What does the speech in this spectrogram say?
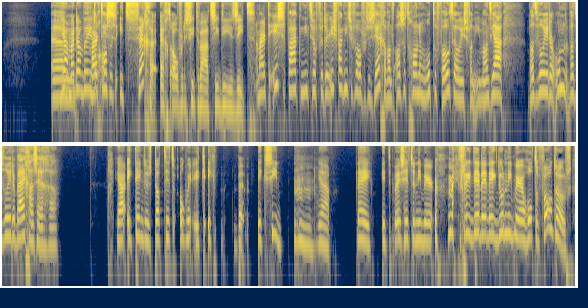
Ja, Ehm, maar dan wil je toch is- altijd iets zeggen echt over de situatie die je ziet. Maar het is vaak niet zoveel, er is vaak niet zoveel over te zeggen. Want als het gewoon een hotte foto is van iemand, ja, wat wil je, eron, wat wil je erbij gaan zeggen? Ja, ik denk dus dat dit ook weer... Ik, ik, ik zie... Ja, nee, wij zitten niet meer... Mijn vriendin en ik doen niet meer hotte foto's.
